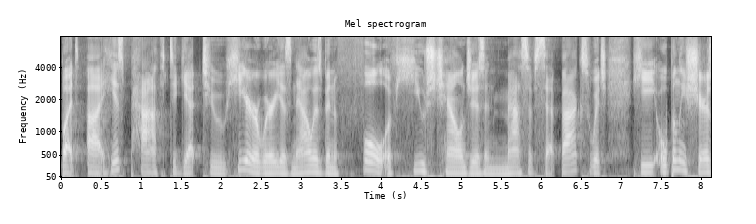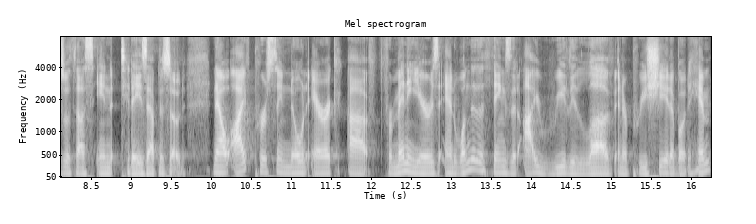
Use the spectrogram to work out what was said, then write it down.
But uh, his path to get to here, where he is now, has been full of huge challenges and massive setbacks, which he openly shares with us in today's episode. Now, I've personally known Eric uh, for many years, and one of the things that I really love and appreciate about him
